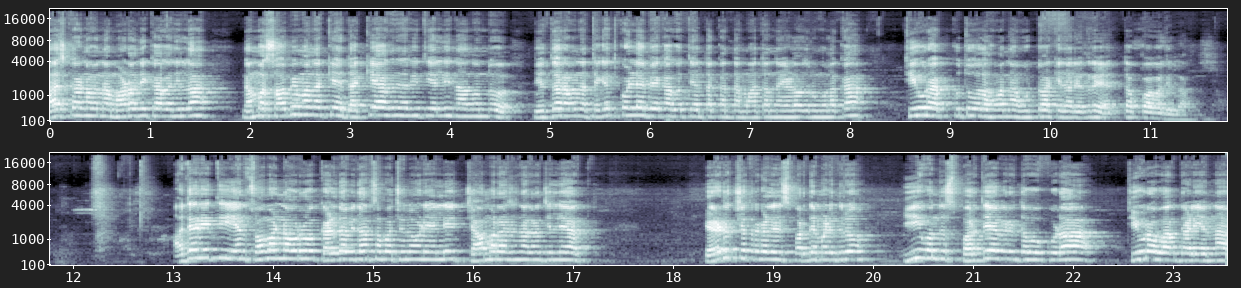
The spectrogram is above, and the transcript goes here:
ರಾಜಕಾರಣವನ್ನು ಮಾಡೋದಕ್ಕಾಗೋದಿಲ್ಲ. ನಮ್ಮ ಸ್ವಾಭಿಮಾನಕ್ಕೆ ಧಕ್ಕೆ ಆಗದ ರೀತಿಯಲ್ಲಿ ನಾನೊಂದು ನಿರ್ಧಾರವನ್ನು ತೆಗೆದುಕೊಳ್ಳೇಬೇಕಾಗುತ್ತೆ ಅಂತಕ್ಕಂಥ ಮಾತನ್ನು ಹೇಳೋದ್ರ ಮೂಲಕ ತೀವ್ರ ಕುತೂಹಲವನ್ನು ಹುಟ್ಟುಹಾಕಿದ್ದಾರೆ ಅಂದರೆ ತಪ್ಪಾಗೋದಿಲ್ಲ. ಅದೇ ರೀತಿ ಎನ್ ಸೋಮಣ್ಣವರು ಕಳೆದ ವಿಧಾನಸಭಾ ಚುನಾವಣೆಯಲ್ಲಿ ಚಾಮರಾಜನಗರ ಜಿಲ್ಲೆಯ ಎರಡು ಕ್ಷೇತ್ರಗಳಲ್ಲಿ ಸ್ಪರ್ಧೆ ಮಾಡಿದ್ರು. ಈ ಒಂದು ಸ್ಪರ್ಧೆಯ ವಿರುದ್ಧವೂ ಕೂಡ ತೀವ್ರ ವಾಗ್ದಾಳಿಯನ್ನು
